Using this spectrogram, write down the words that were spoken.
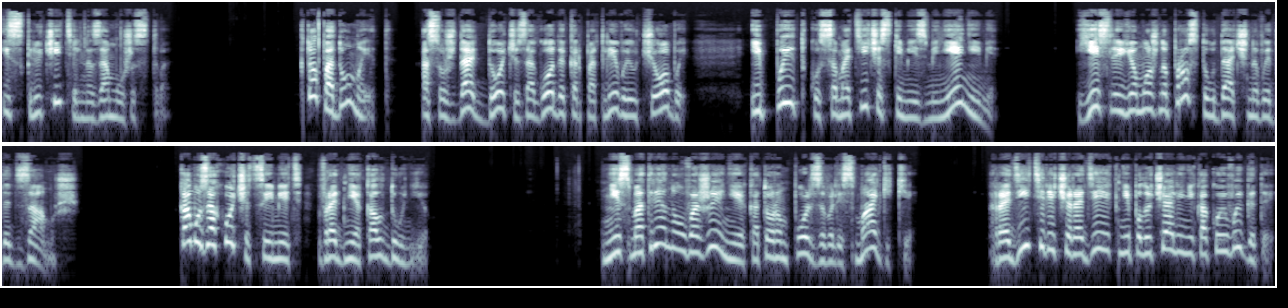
исключительно замужество. Кто подумает осуждать дочь за годы кропотливой учебы и пытку соматическими изменениями, если ее можно просто удачно выдать замуж? Кому захочется иметь в родне колдунью? Несмотря на уважение, которым пользовались магики, родители чародеек не получали никакой выгоды,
